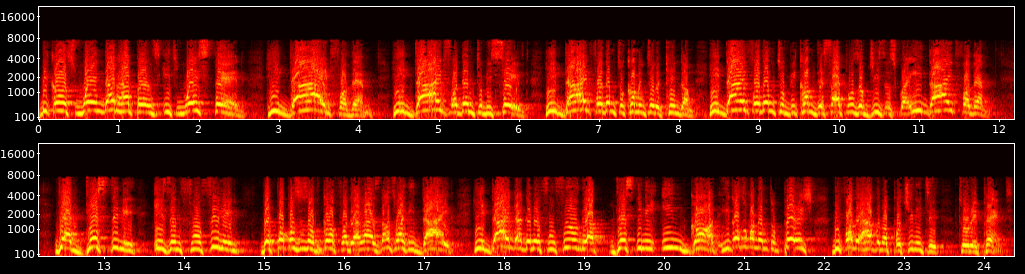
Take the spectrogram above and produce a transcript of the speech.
Because when that happens, it's wasted. He died for them. He died for them to be saved. He died for them to come into the kingdom. He died for them to become disciples of Jesus Christ. He died for them. Their destiny is in fulfilling the purposes of God for their lives. That's why He died. He died that they may fulfill their destiny in God. He doesn't want them to perish before they have an opportunity to repent.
